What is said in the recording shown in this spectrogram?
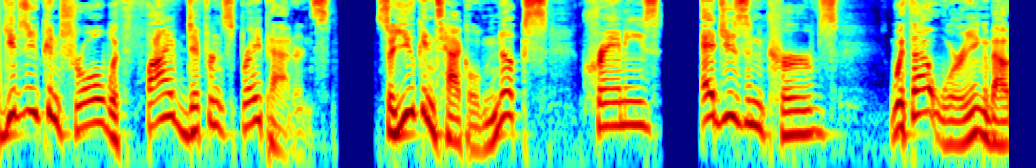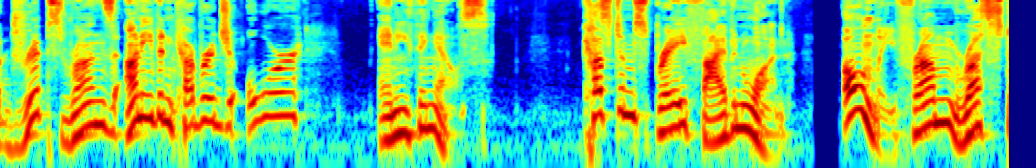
gives you control with five different spray patterns. So you can tackle nooks, crannies, edges, and curves without worrying about drips, runs, uneven coverage, or anything else. Custom Spray 5 in 1. Only from Rust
